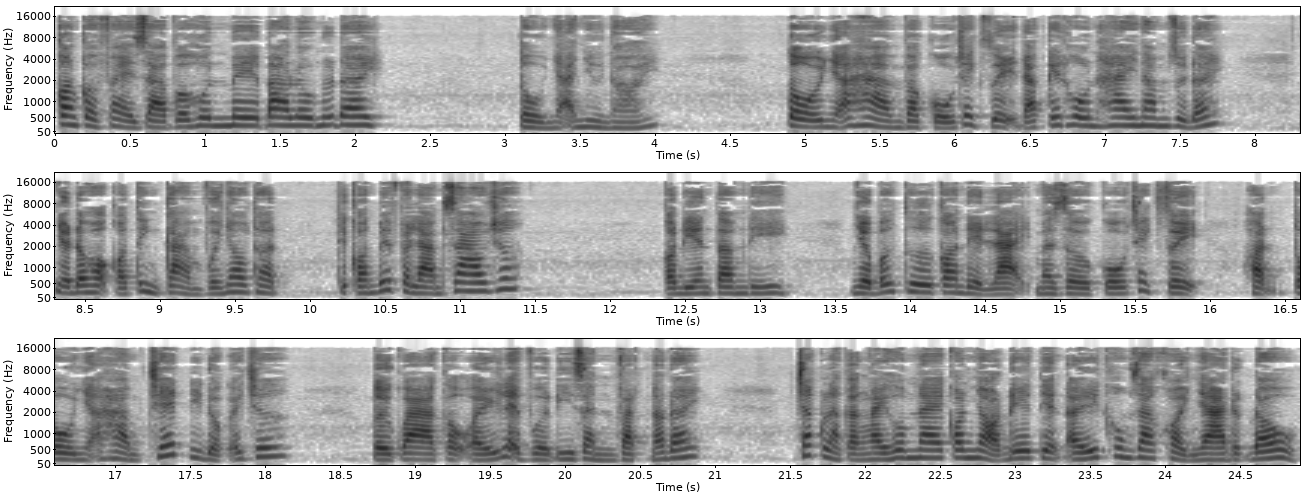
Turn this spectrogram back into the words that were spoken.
con còn phải giả vờ hôn mê bao lâu nữa đây? Tô Nhã Như nói. Tôi Nhã Hàm và Cố Trạch Duệ đã kết hôn 2 năm rồi đấy. Nhờ đâu họ có tình cảm với nhau thật, thì con biết phải làm sao chứ? Con yên tâm đi, nhờ bức thư con để lại mà giờ Cố Trạch Duệ hận Tô Nhã Hàm chết đi được ấy chứ. Tối qua cậu ấy lại vừa đi dằn vặt nó đấy. Chắc là cả ngày hôm nay con nhỏ đê tiện ấy không ra khỏi nhà được đâu.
